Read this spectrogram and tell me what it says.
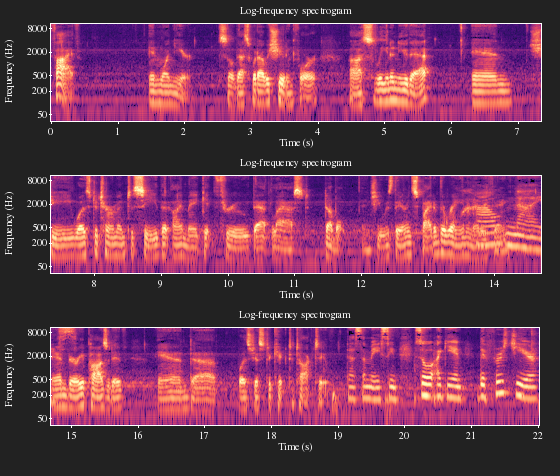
five in one year. So that's what I was shooting for. Uh, Selena knew that, and she was determined to see that I make it through that last double. And she was there in spite of the rain and everything, nice. and very positive, and uh, was just a kick to talk to. That's amazing. So again, the first year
